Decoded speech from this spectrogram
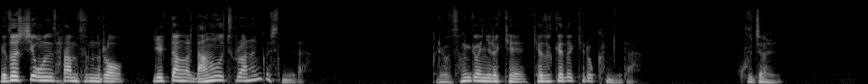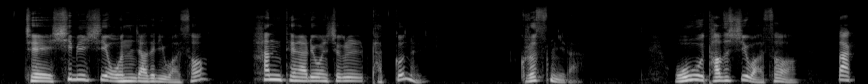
8시 온 사람 순으로 일당을 나누어 주라는 것입니다. 그리고 성경은 이렇게 계속해서 기록합니다. 9절 제 11시에 온 자들이 와서 한 데나리온씩을 받거늘 그렇습니다. 오후 5시 와서 딱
